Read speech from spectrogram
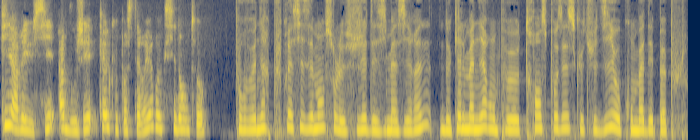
qui a réussi à bouger quelques postérieurs occidentaux. Pour venir plus précisément sur le sujet des Imaziren, de quelle manière on peut transposer ce que tu dis au combat des peuples?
